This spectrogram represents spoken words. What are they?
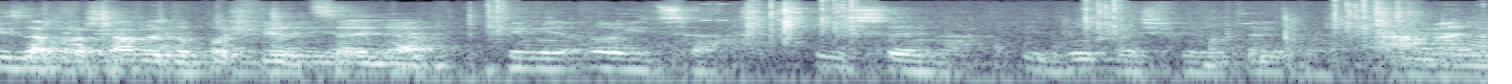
I zapraszamy do poświęcenia. W imię Ojca i Syna i Ducha Świętego. Amen.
